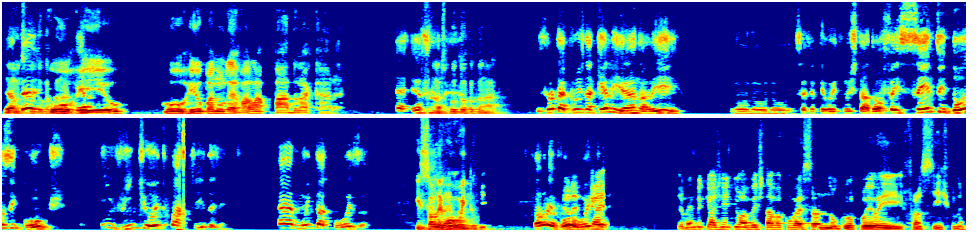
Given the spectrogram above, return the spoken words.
Não até- disputou o campeonato. Correu, correu para não levar lapada na cara. é, eu- Não disputou o campeonato. o Santa Cruz, naquele ano ali, no, no, no 78, no estadual, fez 112 gols em 28 partidas, gente. É muita coisa. E só Eu levou oito. Só levou oito. Eu lembro que a gente uma vez estava conversando no grupo, eu e Francisco, né?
